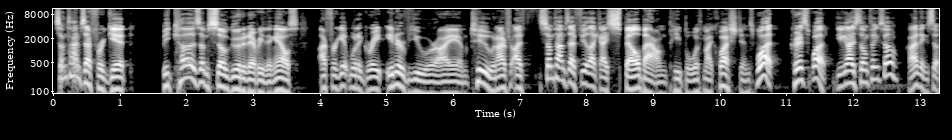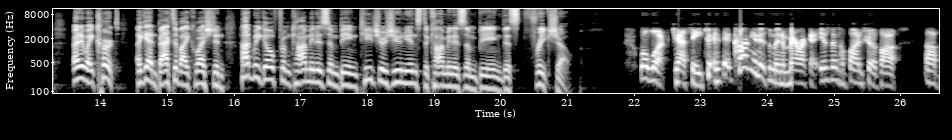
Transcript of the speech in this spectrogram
sometimes I forget because I'm so good at everything else. I forget what a great interviewer I am too, and I, I sometimes I feel like I spellbound people with my questions. What, Chris? What? You guys don't think so? I think so. Anyway, Kurt. Again, back to my question: How did we go from communism being teachers' unions to communism being this freak show? Well, look, Jesse, communism in America isn't a bunch of uh, uh,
